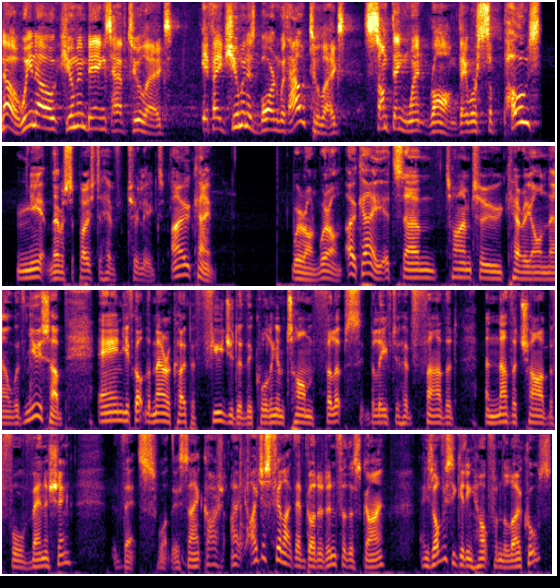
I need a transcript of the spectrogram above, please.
No, we know human beings have two legs. If a human is born without two legs, something went wrong. They were supposed. Yeah, they were supposed to have two legs. Okay. We're on, we're on. Okay, it's um, time to carry on now with Newshub. And you've got the Marokopa fugitive, they're calling him Tom Phillips, believed to have fathered another child before vanishing. That's what they're saying. Gosh, I, I just feel like they've got it in for this guy. He's obviously getting help from the locals,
